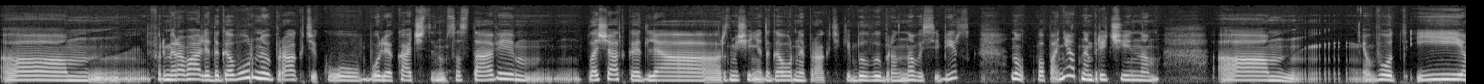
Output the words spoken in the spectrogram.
формировали договорную практику в более качественном составе. Площадкой для размещения договорной практики был выбран Новосибирск, ну, по понятным причинам. Вот, и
